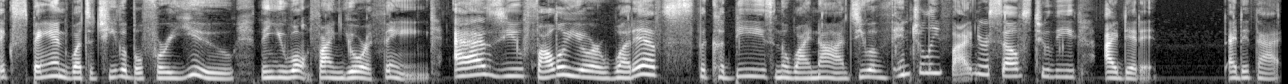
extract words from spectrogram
expand what's achievable for you, then you won't find your thing. As you follow your what ifs, the could be's, and the why nots, you eventually find yourselves to the I did it. I did that.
